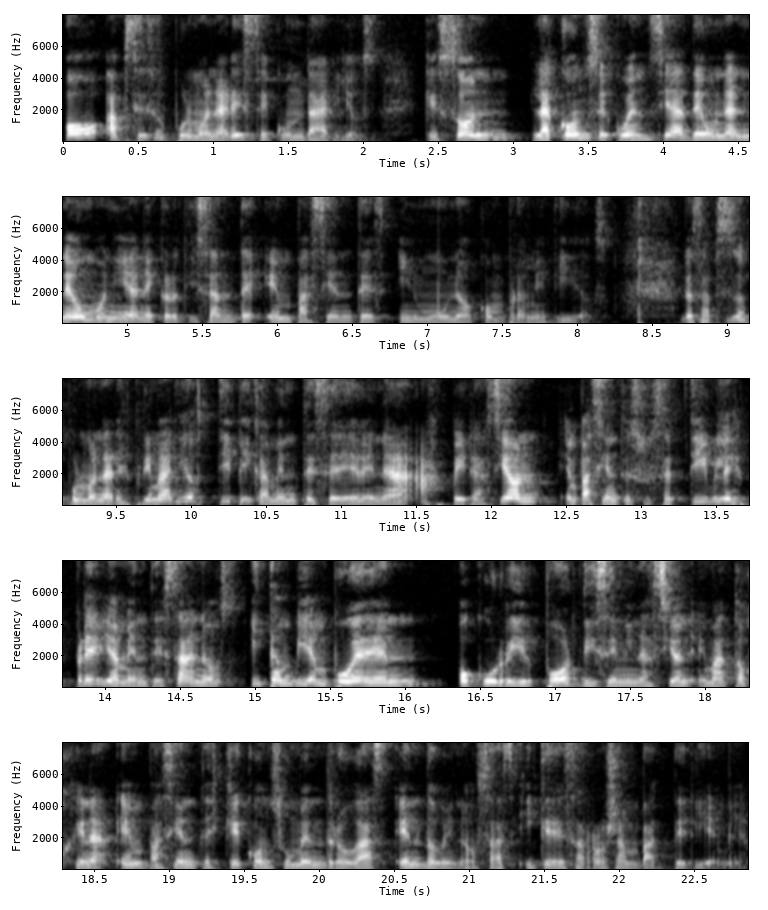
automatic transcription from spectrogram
o abscesos pulmonares secundarios, que son la consecuencia de una neumonía necrotizante en pacientes inmunocomprometidos. Los abscesos pulmonares primarios típicamente se deben a aspiración en pacientes susceptibles previamente sanos y también pueden ocurrir por diseminación hematógena en pacientes que consumen drogas endovenosas y que desarrollan bacteriemia.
